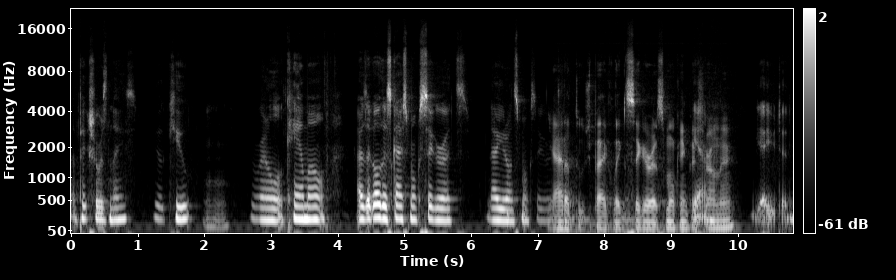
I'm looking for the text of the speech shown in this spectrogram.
That picture was nice. You look cute. Mm-hmm. You were in a little camo. I was like, oh, this guy smokes cigarettes. Now you don't smoke cigarettes. Yeah, I had a douchebag like cigarette smoking picture Yeah. on there. Yeah, you did.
